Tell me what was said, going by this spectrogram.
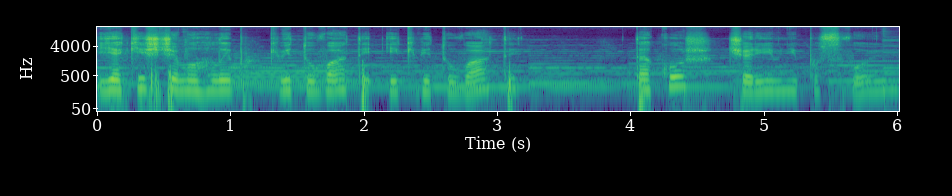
які ще могли б квітувати і квітувати, також чарівні по-своєму.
